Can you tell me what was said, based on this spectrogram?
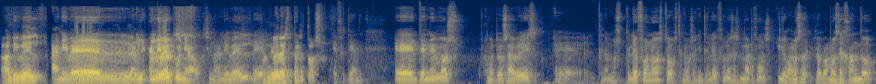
a nivel... A nivel... A nivel, nivel cuñado, sino a nivel... Eh, a nivel expertos. Efectivamente. Eh, tenemos, como todos sabéis, tenemos teléfonos, todos tenemos aquí teléfonos, smartphones, y lo vamos, a, lo vamos dejando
